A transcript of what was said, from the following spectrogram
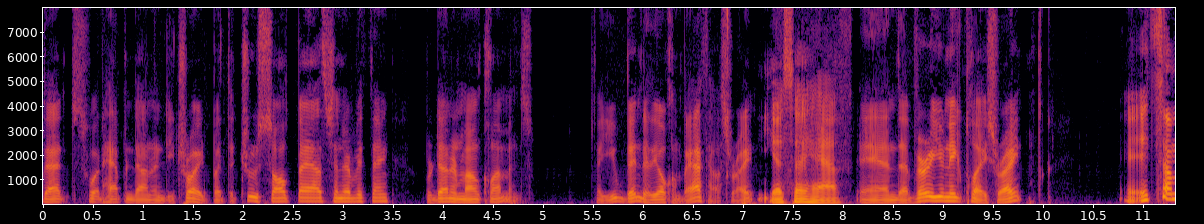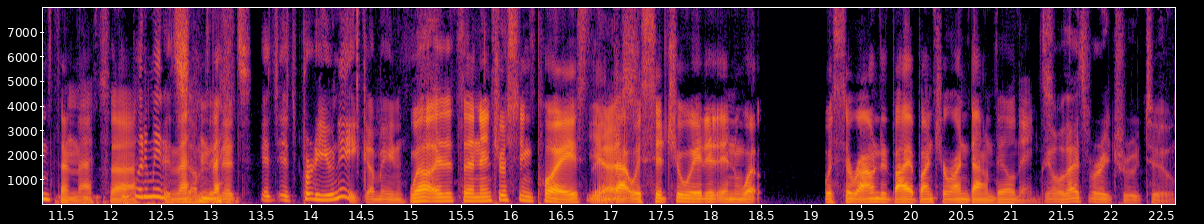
that's what happened down in Detroit. But the true salt baths and everything were done in Mount Clemens. Now, you've been to the Oakland Bathhouse, right? Yes, I have. And a very unique place, right? It's something that's. Uh, what do you mean it's that- something? that- It's it's it's pretty unique. I mean, Well, it's an interesting place Yes. that was situated in what was surrounded by a bunch of rundown buildings. oh, that's very true too.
